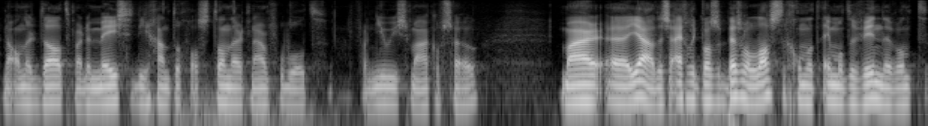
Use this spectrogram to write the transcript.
de ander dat. Maar de meeste die gaan toch wel standaard naar bijvoorbeeld vanille smaak of zo. Maar eh, ja, dus eigenlijk was het best wel lastig om dat eenmaal te vinden. Want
